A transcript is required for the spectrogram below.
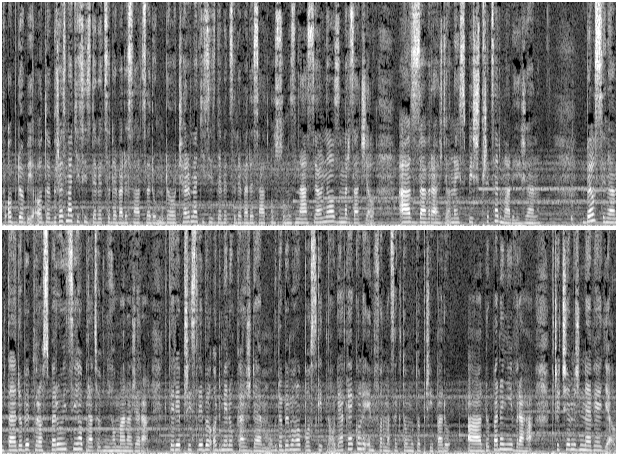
v období od března 1997 do června 1998 znásilnil, zmrzačil a zavraždil nejspíš 30 mladých žen. Byl synem té doby prosperujícího pracovního manažera, který přislíbil odměnu každému, kdo by mohl poskytnout jakékoliv informace k tomuto případu a dopadení vraha, přičemž nevěděl,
